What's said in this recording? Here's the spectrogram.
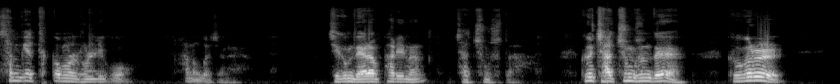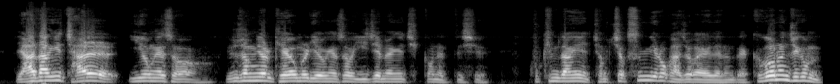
3개 특검을 돌리고 하는 거잖아요. 지금 내란파리는 자충수다. 그 자충수인데 그거를 야당이 잘 이용해서 윤석열 계엄을 이용해서 이재명이 집권했듯이 국힘당이 정치적 승리로 가져가야 되는데 그거는 지금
